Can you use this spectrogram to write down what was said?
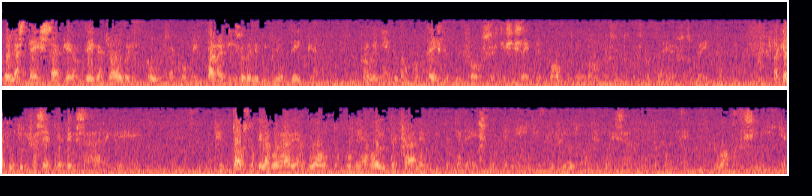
Quella stessa che Ortega Giovere incontra come il paradiso delle biblioteche, proveniente da un contesto in cui forse ci si sente poco in Europa sotto questo aspetto, ma che appunto mi fa sempre pensare che piuttosto che lavorare a vuoto come a volte fa l'erudito tedesco, è meglio più filosofico essere appunto come l'uomo di Siviglia,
